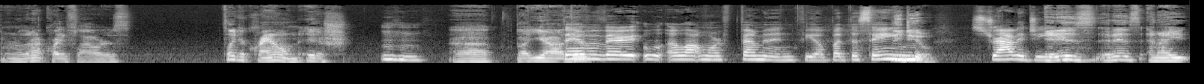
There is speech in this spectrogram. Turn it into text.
I don't know. They're not quite flowers. It's like a crown ish. mm-hmm. Uh, but yeah, They have a very a lot more feminine feel, but the same they do. strategy. It is. It is, and I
